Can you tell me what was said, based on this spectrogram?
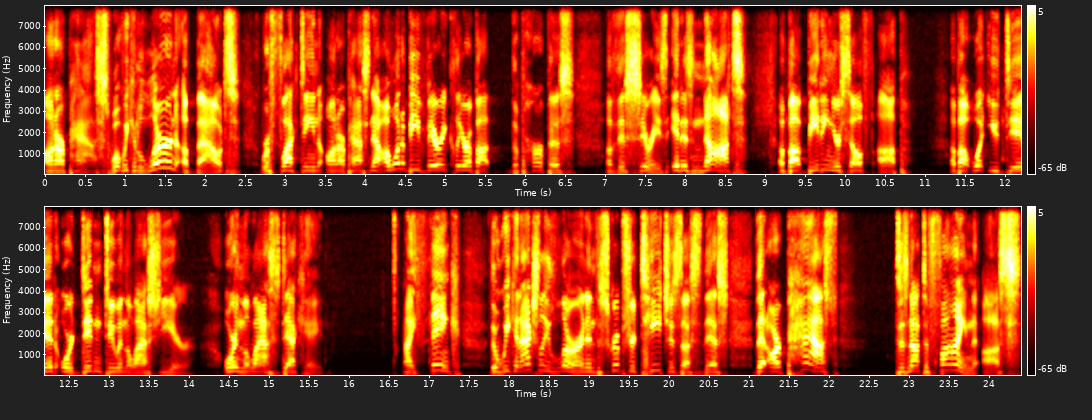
on our past, what we can learn about reflecting on our past. Now, I want to be very clear about the purpose of this series. It is not about beating yourself up about what you did or didn't do in the last year or in the last decade. I think that we can actually learn, and the scripture teaches us this, that our past does not define us.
